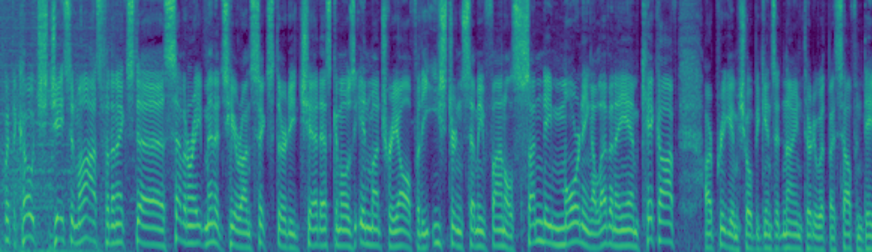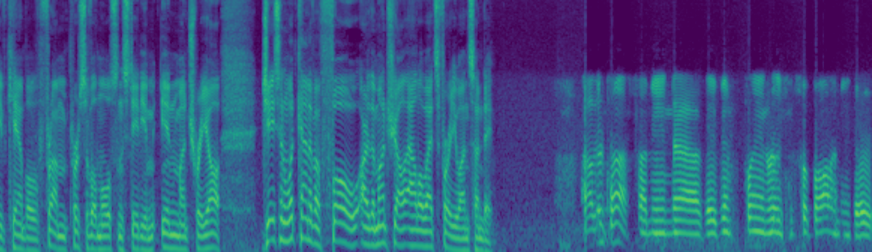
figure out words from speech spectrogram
back with the coach, Jason Maas, for the next uh, seven or eight minutes here on 6.30. CHED Eskimos in Montreal for the Eastern semifinals. Sunday morning, 11 a.m. kickoff. Our pregame show begins at 9.30 with myself and Dave Campbell from Percival Molson Stadium in Montreal. Jason, what kind of a foe are the Montreal Alouettes for you on Sunday? Oh, they're tough. I mean, uh, they've been playing really good football. I mean, they're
